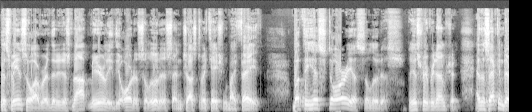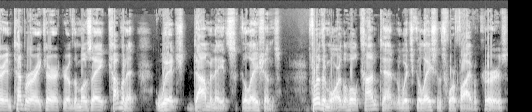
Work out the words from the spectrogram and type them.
this means, however, that it is not merely the ordo salutis and justification by faith, but the historia salutis, the history of redemption, and the secondary and temporary character of the Mosaic covenant, which dominates Galatians. Furthermore, the whole content in which Galatians 4 5 occurs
